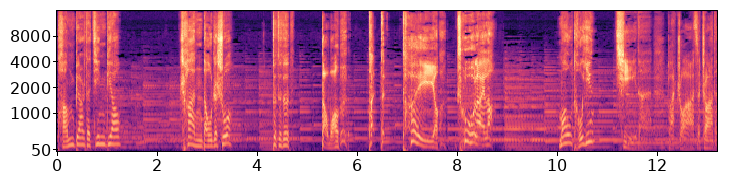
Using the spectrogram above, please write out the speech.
旁边的金雕颤抖着说：“大、大、大，大王，太、太、太阳出来了！”猫头鹰气得把爪子抓得。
